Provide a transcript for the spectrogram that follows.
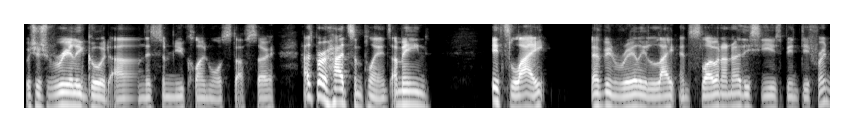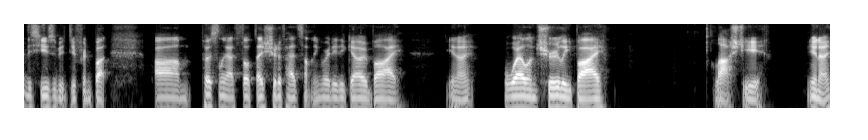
which is really good. Um, there's some new Clone Wars stuff. So Hasbro had some plans. I mean, it's late. They've been really late and slow. And I know this year's been different. This year's a bit different, but um, personally, I thought they should have had something ready to go by, you know, well and truly by last year. You know,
